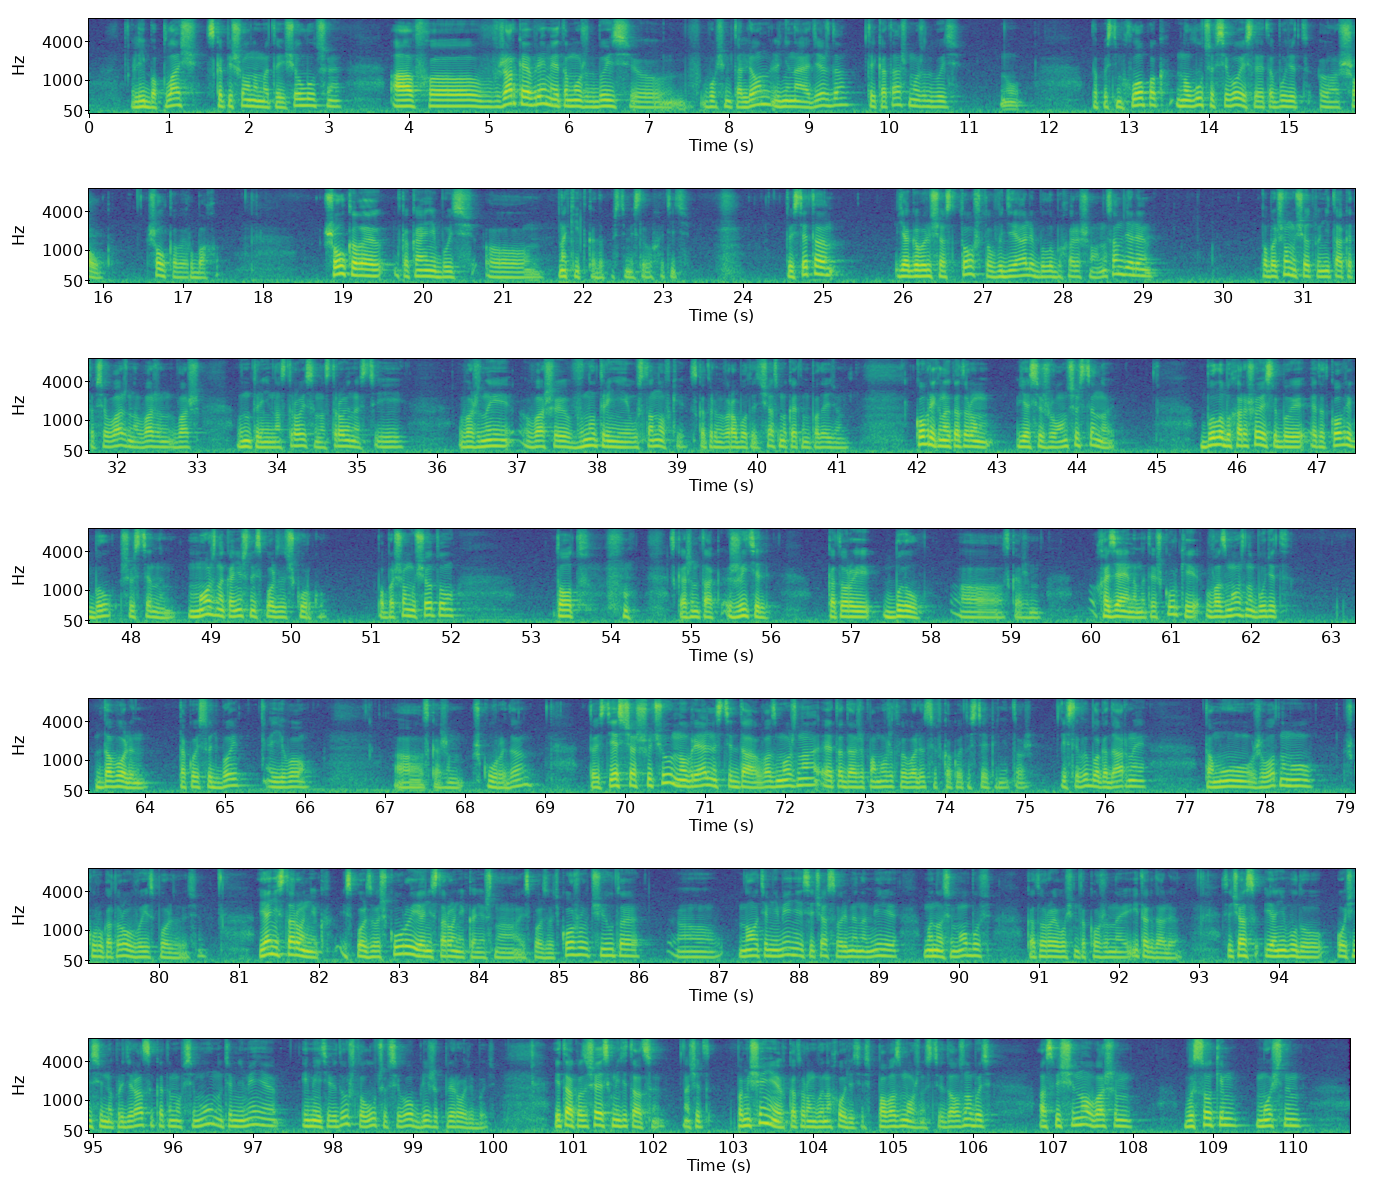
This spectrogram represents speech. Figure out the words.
либо плащ с капюшоном, это еще лучше. А в, в жаркое время это может быть, э, в общем-то, лен, льняная одежда, трикотаж может быть, ну, допустим, хлопок, но лучше всего, если это будет э, шелк, шелковая рубаха. Шелковая какая-нибудь э, накидка, допустим, если вы хотите. То есть это, я говорю сейчас то, что в идеале было бы хорошо. На самом деле, по большому счету, не так это все важно. Важен ваш внутренний настрой, сонастроенность и важны ваши внутренние установки, с которыми вы работаете. Сейчас мы к этому подойдем. Коврик, на котором я сижу, он шерстяной. Было бы хорошо, если бы этот коврик был шерстяным. Можно, конечно, использовать шкурку. По большому счету, тот скажем так, житель, который был, а, скажем, хозяином этой шкурки, возможно, будет доволен такой судьбой его, а, скажем, шкуры, да. То есть я сейчас шучу, но в реальности, да, возможно, это даже поможет в эволюции в какой-то степени тоже. Если вы благодарны тому животному, шкуру которого вы используете. Я не сторонник использовать шкуры, я не сторонник, конечно, использовать кожу чью-то, э, но, тем не менее, сейчас в современном мире мы носим обувь, которая, в общем-то, кожаная и так далее. Сейчас я не буду очень сильно придираться к этому всему, но, тем не менее, имейте в виду, что лучше всего ближе к природе быть. Итак, возвращаясь к медитации. Значит, помещение, в котором вы находитесь, по возможности, должно быть освещено вашим высоким, мощным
